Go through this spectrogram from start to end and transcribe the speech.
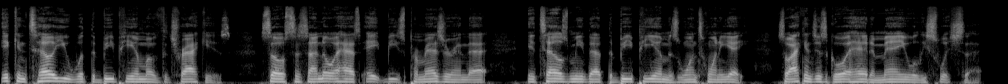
it can tell you what the BPM of the track is. So since I know it has eight beats per measure in that, it tells me that the BPM is 128. So I can just go ahead and manually switch that.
